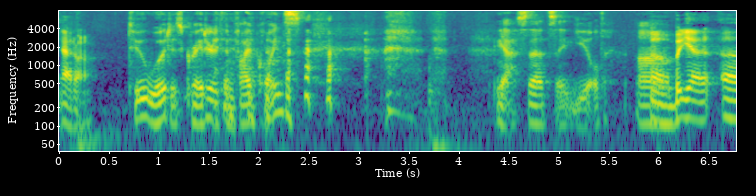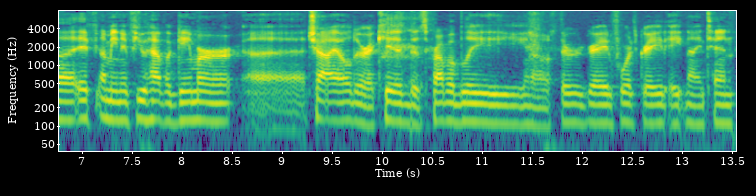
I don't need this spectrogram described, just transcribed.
I don't know. Two wood is greater than five coins. yeah, so that's a yield. Um, Uh, but yeah, uh, if I mean, if you have a gamer uh, child or a kid that's probably you know third grade, fourth grade, eight, nine, ten,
